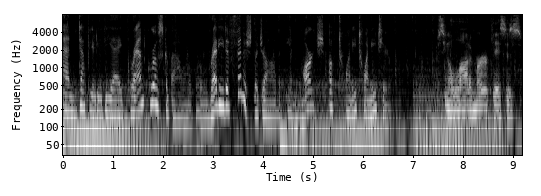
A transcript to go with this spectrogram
and Deputy DA Grant Grosgebauer were ready to finish the job in March of 2022. I've seen a lot of murder cases,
